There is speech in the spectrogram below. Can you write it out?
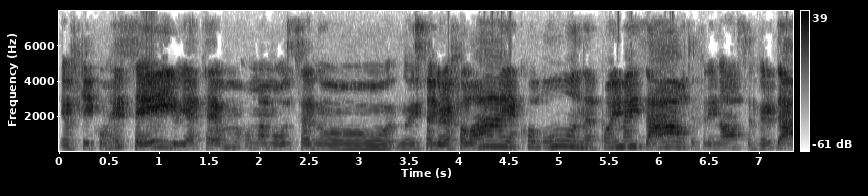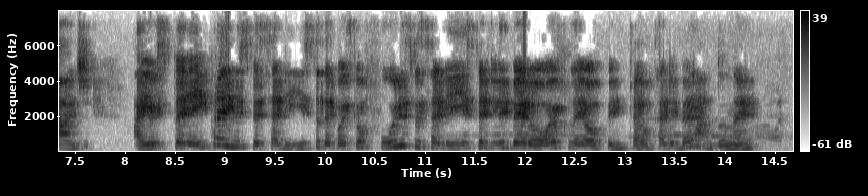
eu fiquei com receio e até uma, moça no, no Instagram falou: ai, a coluna, põe mais alta. Eu falei: nossa, é verdade. Aí eu esperei para ir no especialista, depois que eu fui no especialista, ele liberou, eu falei, opa, então tá liberado, né? Ótimo.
